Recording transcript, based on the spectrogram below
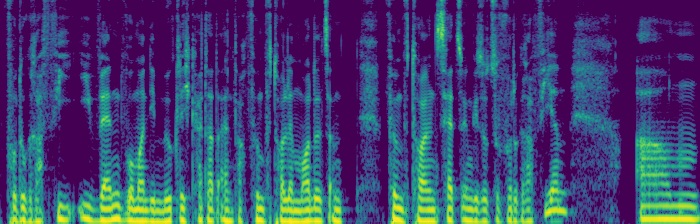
Fotografie-Event, wo man die Möglichkeit hat, einfach fünf tolle Models an fünf tollen Sets irgendwie so zu fotografieren. Ähm,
